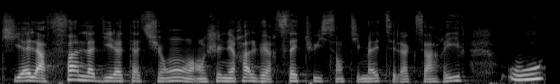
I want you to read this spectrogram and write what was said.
qui est la fin de la dilatation, en général vers 7-8 cm, c'est là que ça arrive, où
